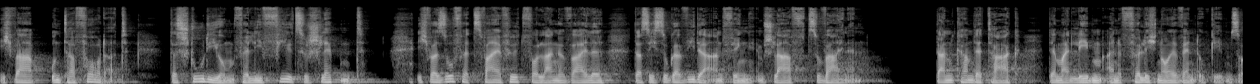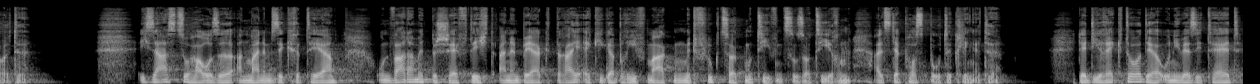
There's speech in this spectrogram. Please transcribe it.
ich war unterfordert. Das Studium verlief viel zu schleppend. Ich war so verzweifelt vor Langeweile, dass ich sogar wieder anfing, im Schlaf zu weinen. Dann kam der Tag, der mein Leben eine völlig neue Wendung geben sollte. Ich saß zu Hause an meinem Sekretär und war damit beschäftigt, einen Berg dreieckiger Briefmarken mit Flugzeugmotiven zu sortieren, als der Postbote klingelte. Der Direktor der Universität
